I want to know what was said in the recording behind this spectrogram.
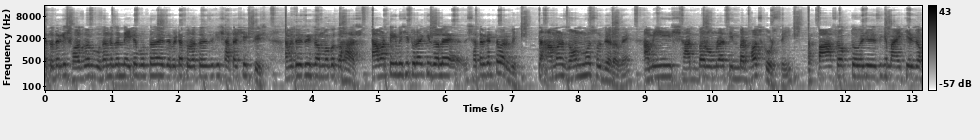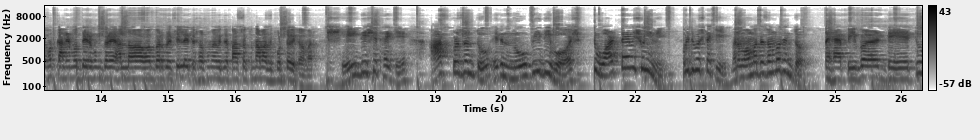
তোদেরকে সহজভাবে বোঝানোর জন্য এটা বলতে হয় যে, বেটা, তোরা তো হয়েছে কি সাঁতার শিখছিস? আমি তো হয়েছি জন্মগত হাস। আমার থেকে বেশি তোরা কি জলে সাঁতার কাটতে পারবি? আমার জন্ম সৌদি আরবে। আমি সাতবার ওমরা তিনবার হজ করছি। পাঁচ রক্ত হয়ে হয়েছে মাইকে যখন কানের মধ্যে এরকম করে আল্লাহ আকবর করে চিল্লে তো সবসময় যে পাঁচ রক্ত নামাজ পড়তে হইতো আমার। সেই দেশে থেকে আজ পর্যন্ত এই যে নবী দিবস ওয়ার্ডটাই আমি শুনিনি। নবী দিবসটা কি? মানে মোহাম্মদের জন্মদিন তো? Happy birthday to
